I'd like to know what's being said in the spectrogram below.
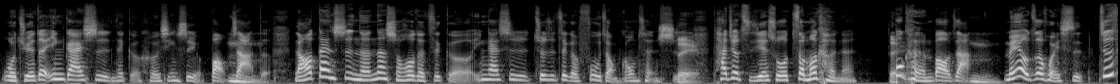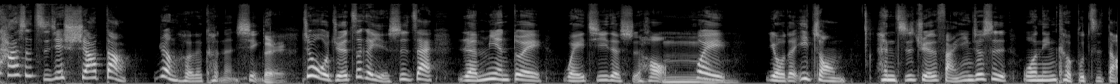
我觉得应该是那个核心是有爆炸的。嗯、然后但是呢，那时候的这个应该是就是这个副总工程师，对，他就直接说，怎么可能？不可能爆炸，嗯，没有这回事，就是它是直接 shut down 任何的可能性。对，就我觉得这个也是在人面对危机的时候会有的一种很直觉的反应，就是我宁可不知道，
